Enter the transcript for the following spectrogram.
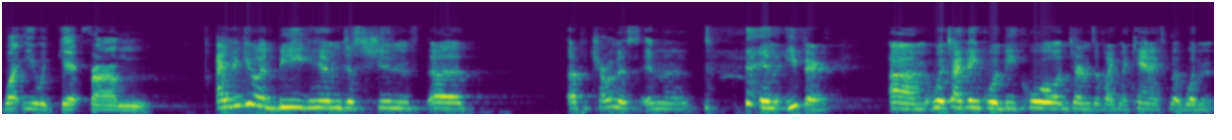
what you would get from? I think it would be him just shooting uh, a Patronus in the in the ether, um, which I think would be cool in terms of like mechanics, but wouldn't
